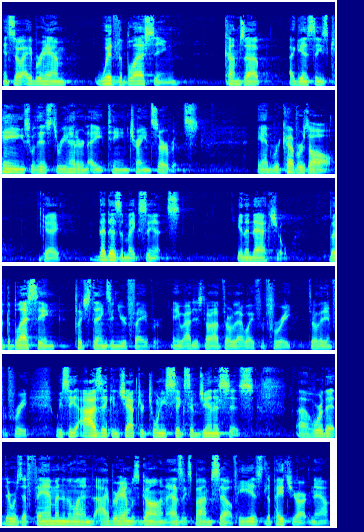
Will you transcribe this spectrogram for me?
And so Abraham, with the blessing, comes up against these kings with his 318 trained servants and recovers all. Okay? That doesn't make sense in the natural. But the blessing puts things in your favor. Anyway, I just thought I'd throw that away for free. Throw that in for free. We see Isaac in chapter 26 of Genesis. Uh, where that there was a famine in the land. Abraham was gone. Isaac's by himself. He is the patriarch now.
